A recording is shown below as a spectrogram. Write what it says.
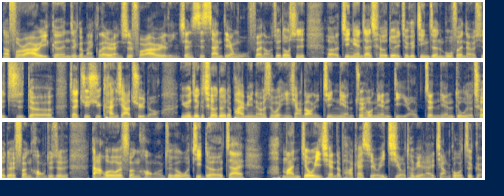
那 Ferrari 跟这个 McLaren 是 Ferrari 领先十三点五分哦，这都是呃今年在车队这个竞争的部分呢，是值得再继续看下去的哦。因为这个车队的排名呢，是会影响到你今年最后年底哦，整年度的车队分红，就是大会会分红。哦这个我记得在蛮久以前的 podcast 有一集有特别来讲过这个。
